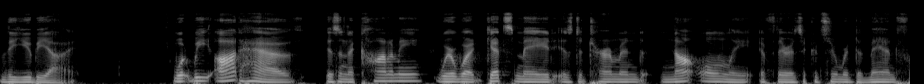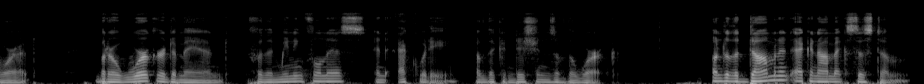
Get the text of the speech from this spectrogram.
The UBI. What we ought have is an economy where what gets made is determined not only if there is a consumer demand for it, but a worker demand for the meaningfulness and equity of the conditions of the work. Under the dominant economic system,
